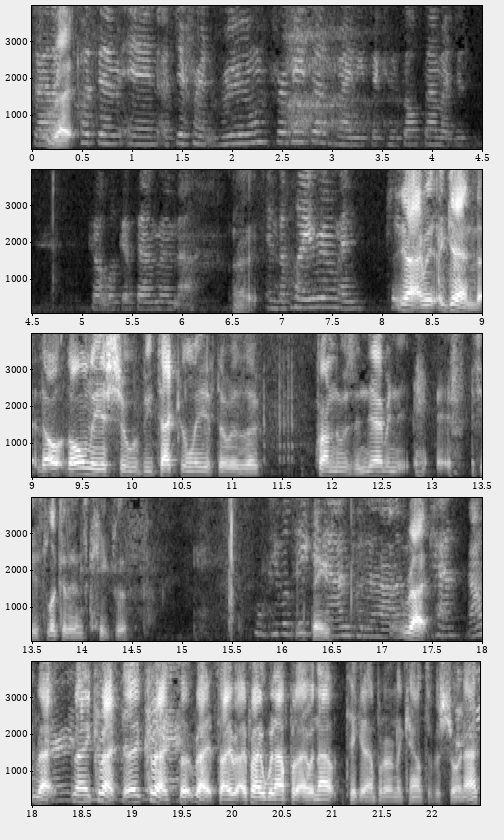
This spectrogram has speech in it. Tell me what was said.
Do I like Right. put them in a different room for Pesach? If I need to consult them, I just go look at them in the Right. in the playroom and. Yeah, I mean, again, the, the only issue would be technically if there was a crumb that was in there. I mean, if, if you look at it, it's caked with. Well, people take things. it out and put it on Right. the counter. Right, right, correct, uh, correct. So, right, so I, I probably would not put, I would not take it and put it on the counter for sure. So Not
